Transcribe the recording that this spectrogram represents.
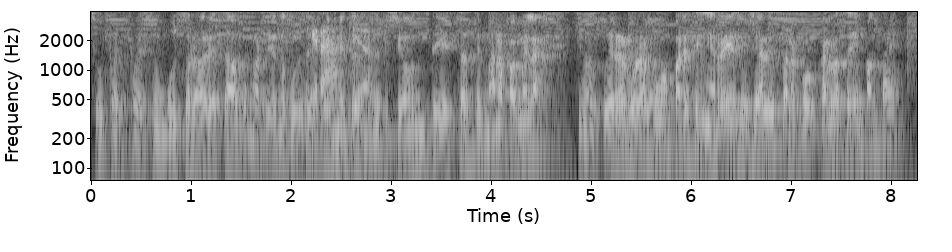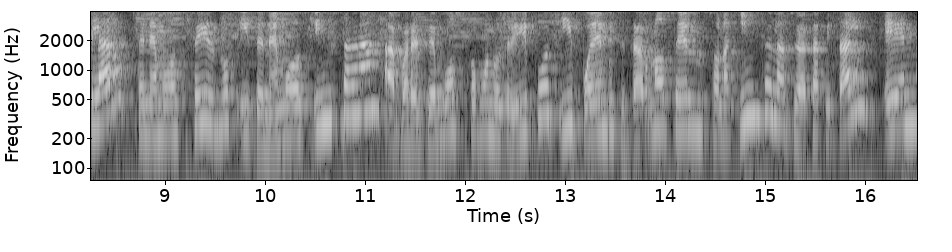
Súper, pues un gusto haber estado compartiendo con ustedes el método de nutrición de esta semana, Pamela. Si nos pudiera recordar cómo aparecen en redes sociales para colocarlas ahí en pantalla. Claro, tenemos Facebook y tenemos Instagram. Aparecemos como NutriDipod y pueden visitarnos en Zona 15, la ciudad capital, en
